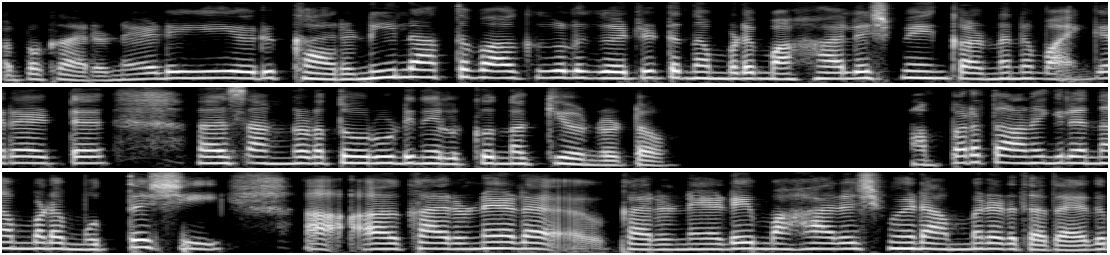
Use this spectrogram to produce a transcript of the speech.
അപ്പൊ കരുണയുടെ ഈ ഒരു കരുണയില്ലാത്ത വാക്കുകൾ കേട്ടിട്ട് നമ്മുടെ മഹാലക്ഷ്മിയും കണ്ണനും ഭയങ്കരമായിട്ട് സങ്കടത്തോടുകൂടി നിൽക്കുന്നൊക്കെ ഉണ്ട് കേട്ടോ. അപ്പുറത്താണെങ്കിൽ നമ്മുടെ മുത്തശ്ശി കരുണയുടെ കരുണയുടെ മഹാലക്ഷ്മിയുടെ അമ്മയുടെ അടുത്ത് അതായത്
